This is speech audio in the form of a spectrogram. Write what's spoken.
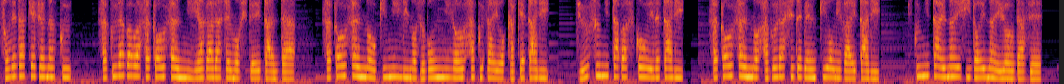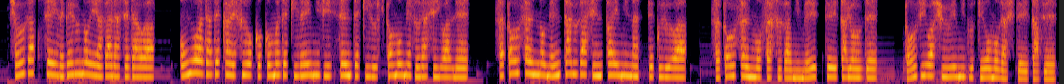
それだけじゃなく、桜庭は佐藤さんに嫌がらせもしていたんだ。佐藤さんのお気に入りのズボンに漂白剤をかけたり、ジュースにタバスコを入れたり、佐藤さんの歯ブラシで便器を磨いたり、聞くに耐えないひどい内容だぜ。小学生レベルの嫌がらせだわ。恩をあだで返すをここまで綺麗に実践できる人も珍しいわね。佐藤さんのメンタルが心配になってくるわ。佐藤さんもさすがにめいっていたようで、当時は周囲に愚痴を漏らしていたぜ。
